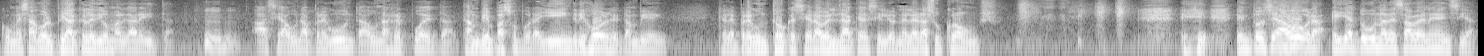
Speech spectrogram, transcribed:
con esa golpeada que le dio Margarita hacia una pregunta, una respuesta. También pasó por allí Ingrid Jorge también, que le preguntó que si era verdad que si Lionel era su crunch. Eh, Entonces ahora ella tuvo una desavenencia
